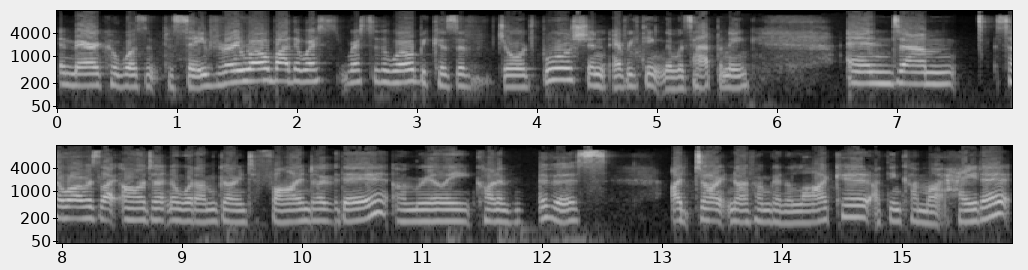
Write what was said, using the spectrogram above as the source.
America wasn't perceived very well by the west, rest of the world because of George Bush and everything that was happening, and um, so I was like, oh, I don't know what I'm going to find over there. I'm really kind of nervous. I don't know if I'm going to like it. I think I might hate it,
